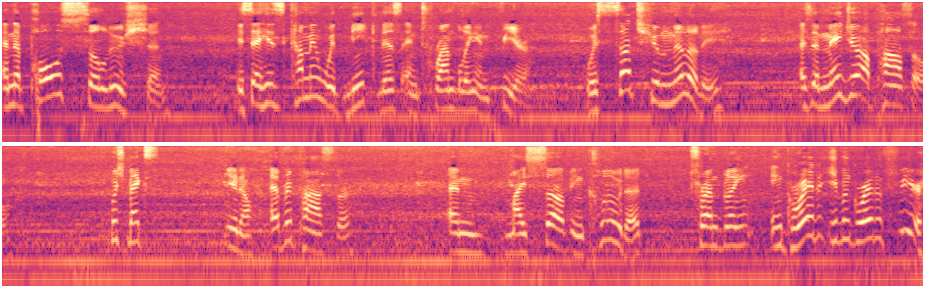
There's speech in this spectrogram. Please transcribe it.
and the Paul's solution is that he's coming with meekness and trembling and fear, with such humility as a major apostle, which makes you know, every pastor and myself included trembling in great, even greater fear.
